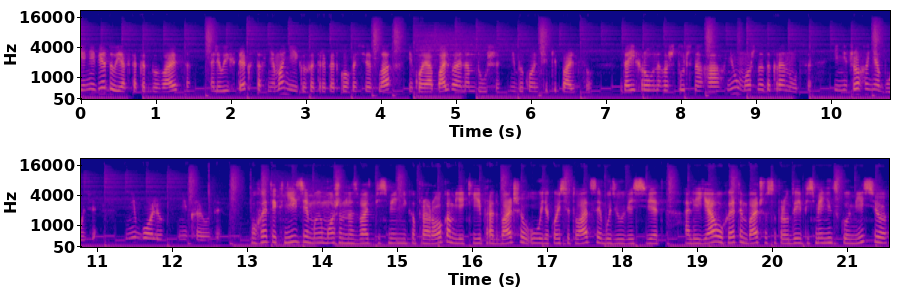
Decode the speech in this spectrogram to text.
Я не ведаю, як так адбываецца, але ў іх тэкстах няма нейкага трапяткога святла, якое апальвае нам душы, нібы кончыкі пальцаў. Да іх роўнага штучнага агню можна дакрануцца і нічога не будзе ні болю ні крыўды. У гэтай кнізе мы можемм назваць пісьменніка прарокам які прадбачыў у якой сітуацыі будзе ўвесь свет. Але я ў гэтым бачу сапраўды пісьменніцкую місію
